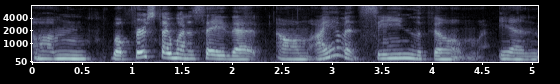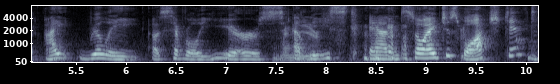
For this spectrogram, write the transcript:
Um, well, first, I want to say that um, I haven't seen the film in I really uh, several years Many at years. least, and so I just watched it,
